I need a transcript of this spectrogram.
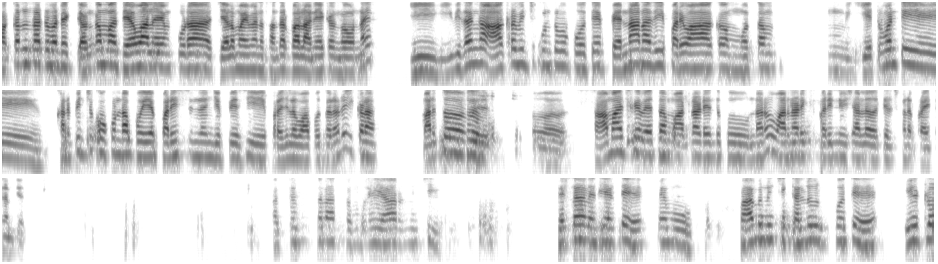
పక్కన ఉన్నటువంటి గంగమ్మ దేవాలయం కూడా జలమయమైన సందర్భాలు అనేకంగా ఉన్నాయి. ఈ ఈ విధంగా ఆక్రమించుకుంటూ పోతే పెన్నా నది పరివాహకం మొత్తం ఎటువంటి కనిపించుకోకుండా పోయే పరిస్థితి అని చెప్పేసి ప్రజలు వాపోతున్నారు. ఇక్కడ మనతో సామాజికవేత్త మాట్లాడేందుకు ఉన్నారు. వారిని అడిగి మరిన్ని విషయాలు తెలుసుకునే ప్రయత్నం చేద్దాం. పంతొమ్మిది వందల తొంభై ఆరు నుంచి పెన్నా నది అంటే మేము పామి నుంచి కళ్ళు పోతే ఏట్లో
